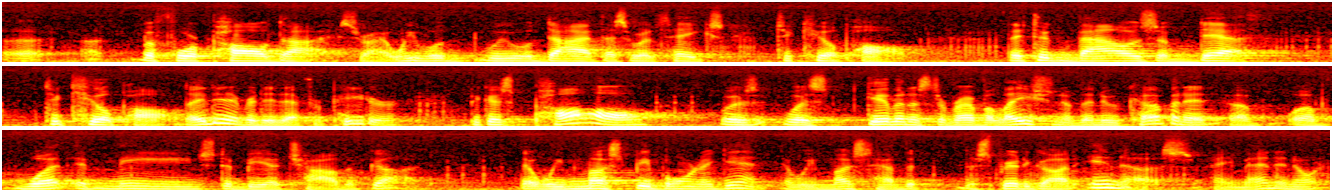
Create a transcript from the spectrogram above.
uh, before Paul dies, right? We will, we will die if that's what it takes to kill Paul. They took vows of death to kill Paul. They never did that for Peter because Paul was, was giving us the revelation of the new covenant of, of what it means to be a child of God that we must be born again, that we must have the, the Spirit of God in us, amen, in order,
